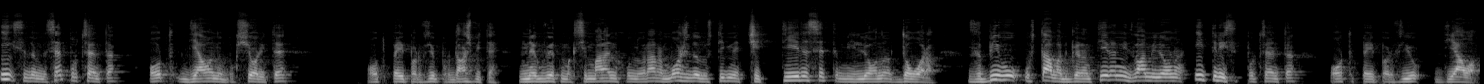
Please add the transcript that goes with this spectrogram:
и 70% от дяла на боксерите от Pay-Per-View продажбите. Неговият максимален хонорар може да достигне 40 милиона долара. За Биво остават гарантирани 2 милиона и 30% от Pay-Per-View дяла.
